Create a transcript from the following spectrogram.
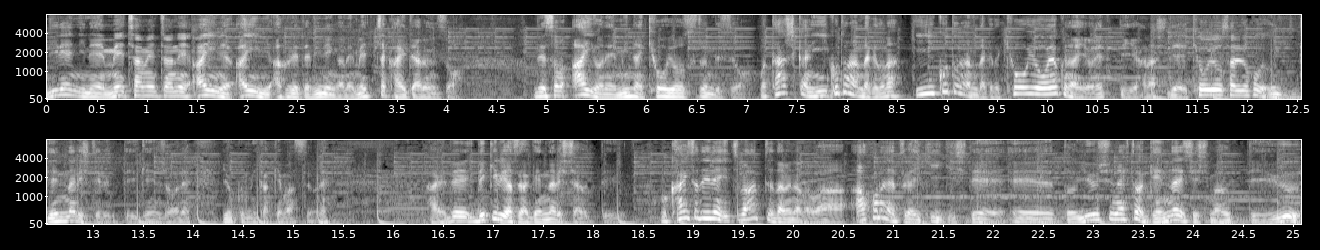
理念にねめちゃめちゃね愛に愛に溢れた理念がねめっちゃ書いてあるんですよでその愛をねみんな強要するんですよ、まあ、確かにいいことなんだけどな。いいことなんだけど強要は良くないよねっていう話で強要される方がげんなりしてるっていう現象はねよく見かけますよね。はい、でできるやつがげんなりしちゃうっていう。もう会社でね一番あってダメなのはアホなやつが生き生きして、えーと、優秀な人がげんなりしてしまうっていう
